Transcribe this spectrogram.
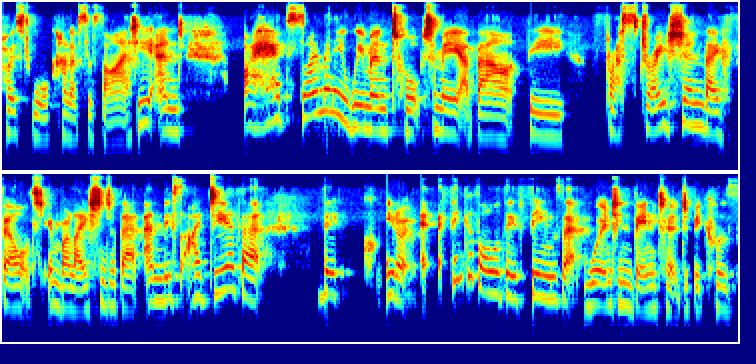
post war kind of society. And I had so many women talk to me about the frustration they felt in relation to that and this idea that they you know, think of all the things that weren't invented because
